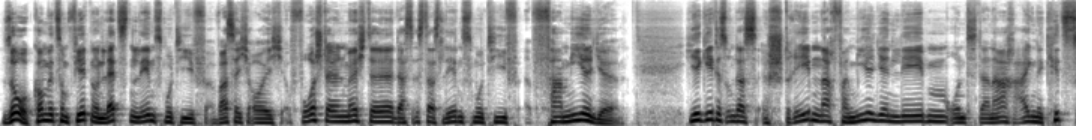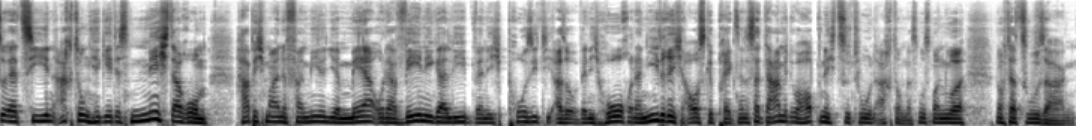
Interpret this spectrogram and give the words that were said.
So, kommen wir zum vierten und letzten Lebensmotiv, was ich euch vorstellen möchte. Das ist das Lebensmotiv Familie. Hier geht es um das Streben nach Familienleben und danach eigene Kids zu erziehen. Achtung, hier geht es nicht darum, habe ich meine Familie mehr oder weniger lieb, wenn ich positiv, also wenn ich hoch oder niedrig ausgeprägt bin. Das hat damit überhaupt nichts zu tun. Achtung, das muss man nur noch dazu sagen.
